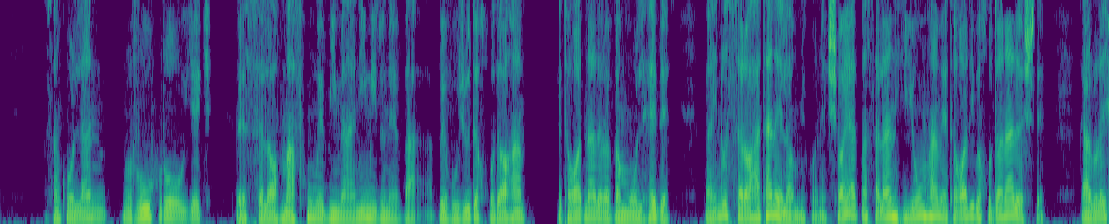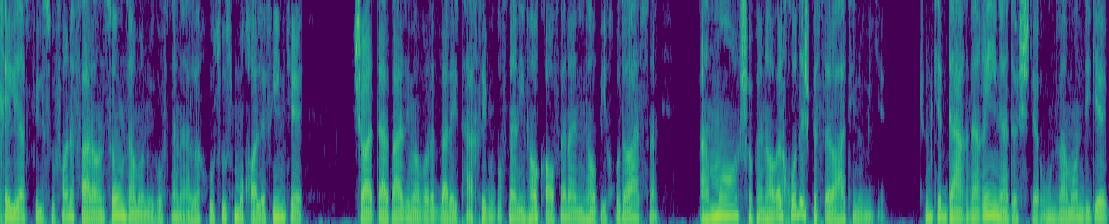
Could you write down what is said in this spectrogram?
مثلا کلا روح رو یک به اصطلاح مفهوم بیمعنی می‌دونه و به وجود خدا هم اعتقاد نداره و ملحده و این رو سراحتا اعلام می‌کنه. شاید مثلا هیوم هم اعتقادی به خدا نداشته. درباره خیلی از فیلسوفان فرانسه اون زمان می‌گفتن علی خصوص مخالفین که شاید در بعضی موارد برای تخریب می‌گفتن اینها کافرن اینها بی خدا هستن. اما شوپنهاور خودش به صراحت اینو میگه. چون که دغدغه ای نداشته. اون زمان دیگه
